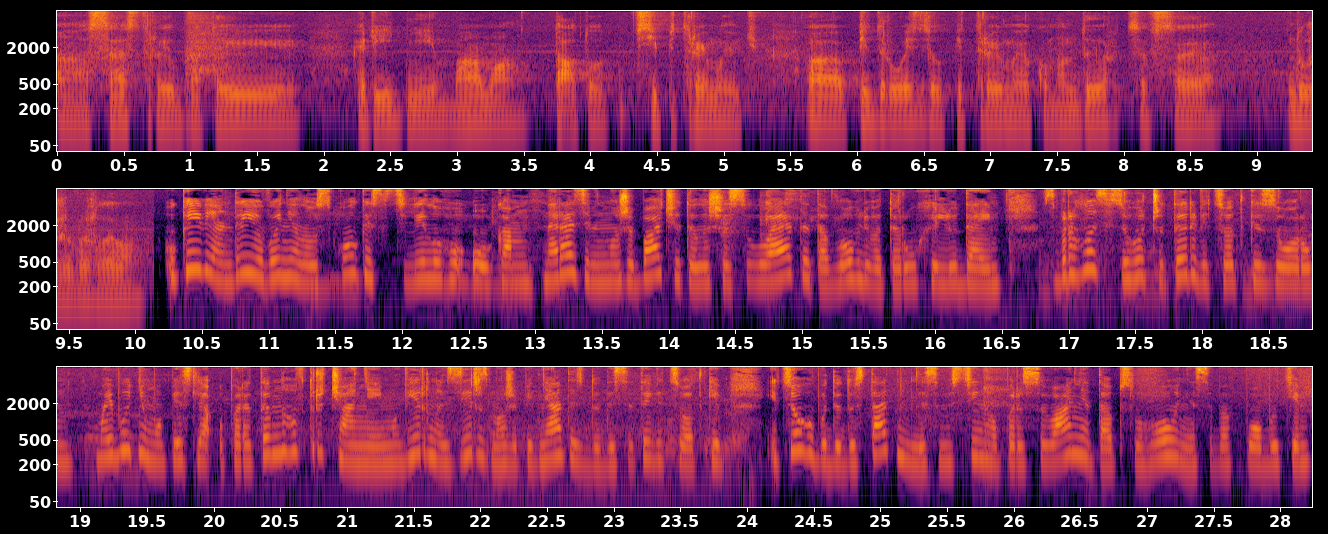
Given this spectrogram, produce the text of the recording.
Е, Сестри, брати, рідні, мама, тато всі підтримують. Підрозділ підтримує, командир. Це все дуже важливо. У Києві Андрію вийняли осколки з вцілілого ока. Наразі він може бачити лише силуети та вловлювати рухи людей. Збереглось всього 4% зору. В майбутньому після оперативного втручання ймовірно зір зможе піднятись до 10%. І цього буде достатньо для самостійного пересування та обслуговування себе в побуті.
